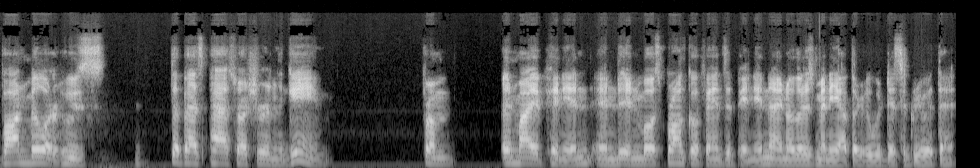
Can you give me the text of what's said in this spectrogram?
Von Miller, who's the best pass rusher in the game. From, in my opinion, and in most Bronco fans' opinion, I know there's many out there who would disagree with that.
